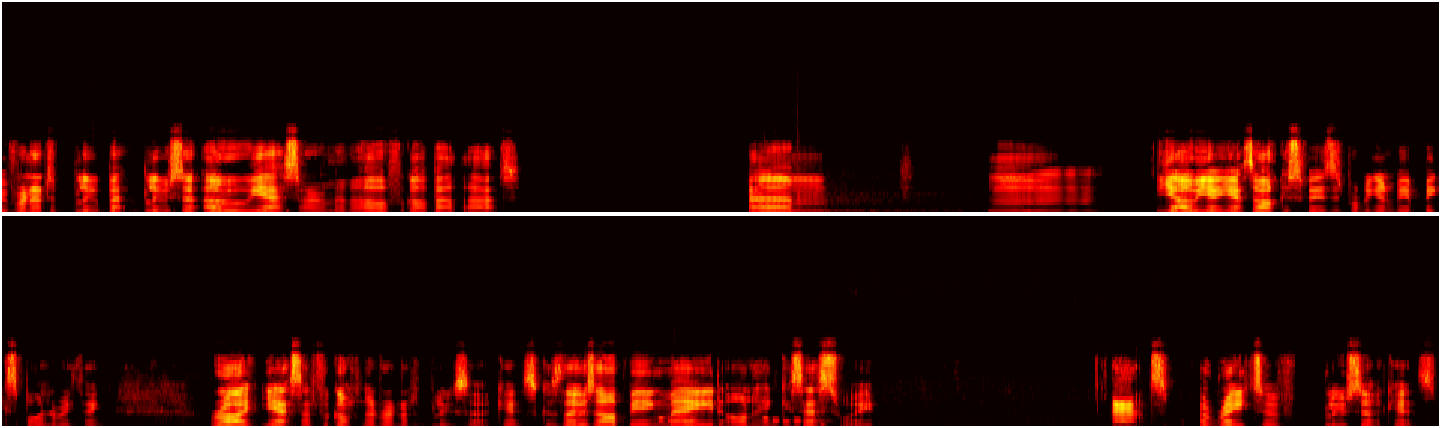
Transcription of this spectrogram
We've run out of blue blue sir. Oh yes, I remember. Oh, I forgot about that. Um. Hmm. Yeah. Oh yeah. Yes. Arcospheres is probably going to be a big spoilery thing. Right. Yes, I'd forgotten I'd run out of blue circuits because those are being made on Henkis Esui at a rate of blue circuits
